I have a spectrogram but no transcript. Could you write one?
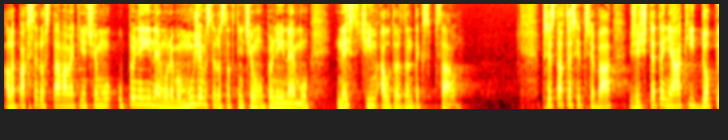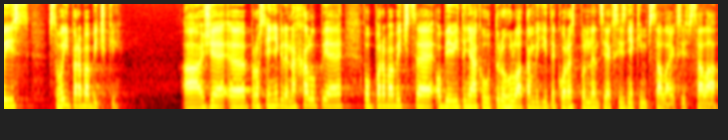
ale pak se dostáváme k něčemu úplně jinému, nebo můžeme se dostat k něčemu úplně jinému, než s čím autor ten text psal. Představte si třeba, že čtete nějaký dopis svojí prababičky a že e, prostě někde na chalupě po prababičce objevíte nějakou truhlu a tam vidíte korespondenci, jak si s někým psala, jak si psala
